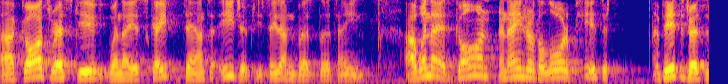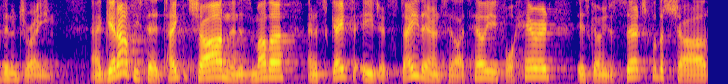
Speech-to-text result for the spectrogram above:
uh, God's rescue when they escaped down to Egypt. You see that in verse 13. Uh, when they had gone, an angel of the Lord appeared to, appeared to Joseph in a dream. Uh, Get up, he said, take the child and his mother and escape to Egypt. Stay there until I tell you, for Herod is going to search for the child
